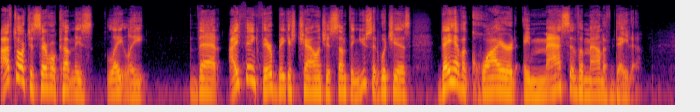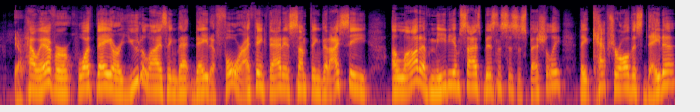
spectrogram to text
I've talked to several companies lately that I think their biggest challenge is something you said, which is they have acquired a massive amount of data. Yeah. However, what they are utilizing that data for, I think that is something that I see a lot of medium sized businesses, especially, they capture all this data,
